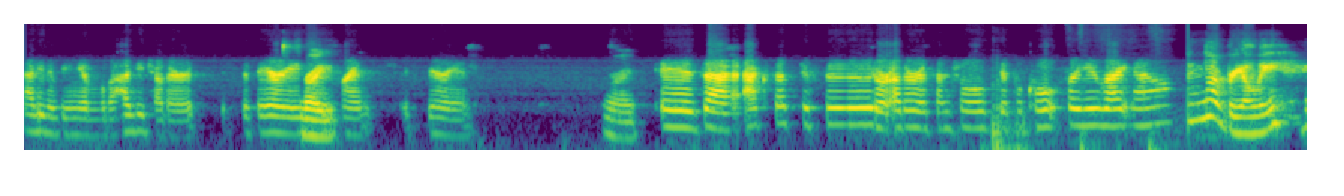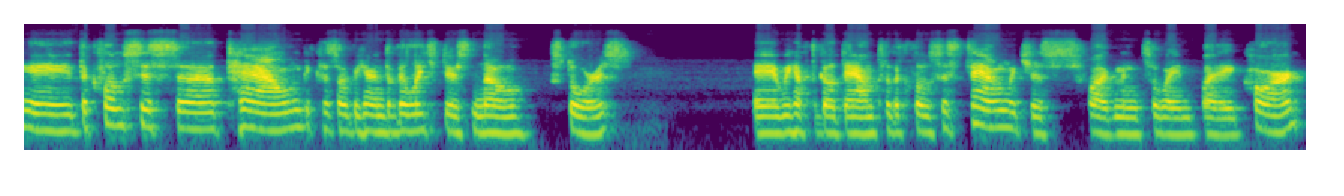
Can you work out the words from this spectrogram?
not even being able to hug each other. It's a very Right. different experience. Right. Is uh, access to food or other essentials difficult for you right now? Not really. Uh, the closest uh, town, because over here in the village, there's no stores. Uh, we have to go down to the closest town, which is five minutes away by car.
